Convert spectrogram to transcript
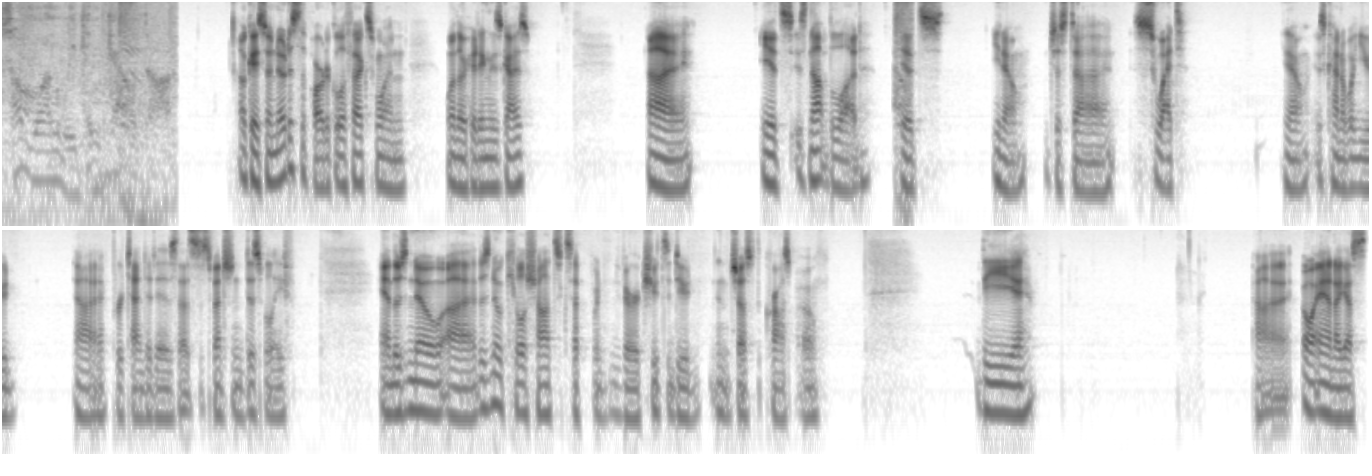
Someone we can count on. Okay, so notice the particle effects when when they're hitting these guys. Uh it's it's not blood. It's you know, just uh sweat. You know, is kind of what you'd uh pretend it is. That's suspension disbelief. And there's no uh there's no kill shots except when Varric shoots a dude in the chest with a crossbow. The uh oh and I guess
